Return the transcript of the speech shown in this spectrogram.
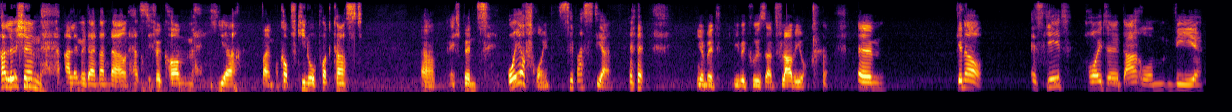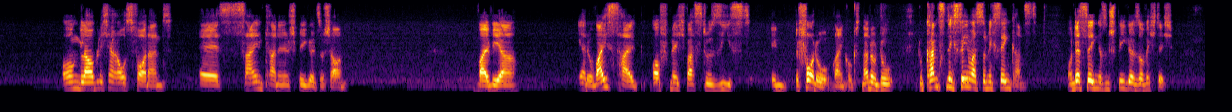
Hallöchen, alle miteinander und herzlich willkommen hier beim Kopfkino-Podcast. Ähm, ich bin's, euer Freund Sebastian. Hiermit liebe Grüße an Flavio. ähm, genau, es geht heute darum, wie unglaublich herausfordernd es sein kann, in den Spiegel zu schauen. Weil wir, ja, du weißt halt oft nicht, was du siehst in, bevor du reinguckst. Ne? Du, du, du kannst nicht sehen, was du nicht sehen kannst. Und deswegen ist ein Spiegel so wichtig.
